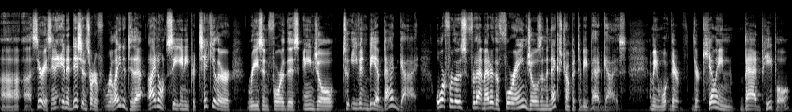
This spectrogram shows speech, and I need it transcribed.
uh, uh, serious. In, in, addition, sort of related to that, I don't see any particular reason for this angel to even be a bad guy, or for those, for that matter, the four angels in the next trumpet to be bad guys. I mean, they're they're killing bad people.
